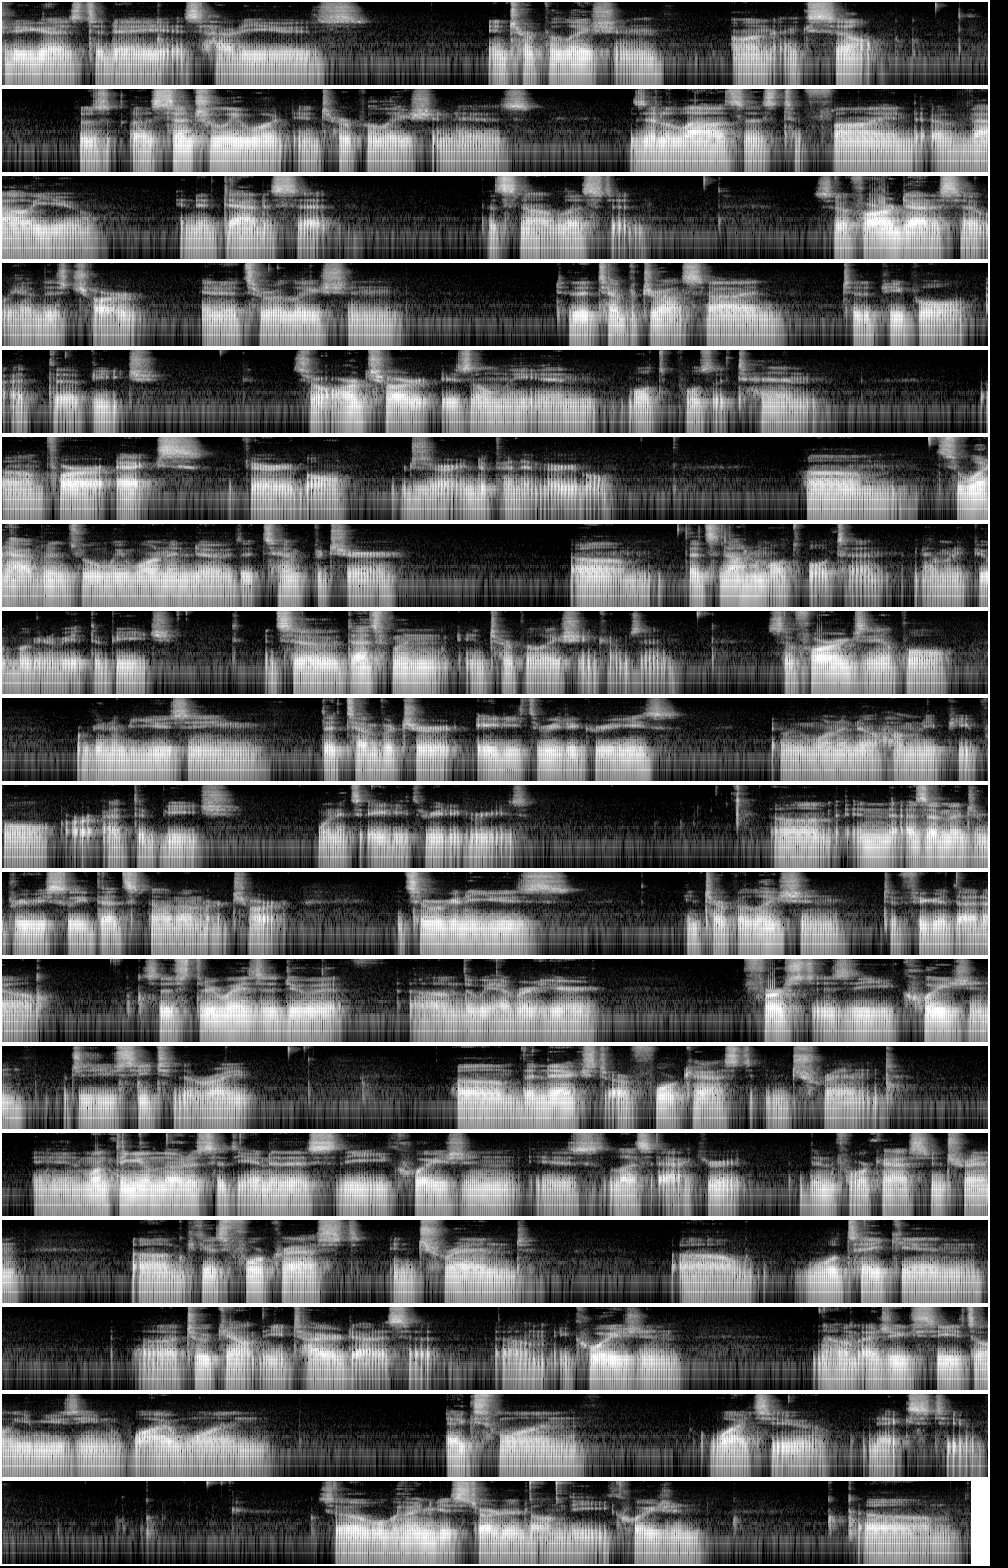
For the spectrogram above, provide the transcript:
show you guys today is how to use interpolation on Excel. So essentially what interpolation is, is it allows us to find a value in a data set that's not listed. So for our data set we have this chart and it's a relation to the temperature outside to the people at the beach. So our chart is only in multiples of 10 um, for our x variable, which is our independent variable. Um, so what happens when we want to know the temperature um, that's not a multiple of 10 and how many people are going to be at the beach? And so that's when interpolation comes in. So for example, we're going to be using the temperature 83 degrees and we want to know how many people are at the beach when it's 83 degrees. Um, and as I mentioned previously, that's not on our chart. And so we're going to use interpolation to figure that out. So there's three ways to do it um, that we have right here. First is the equation, which is you see to the right. Um, the next are forecast and trend. And one thing you'll notice at the end of this, the equation is less accurate than forecast and trend um, because forecast and trend uh, will take in uh, to account the entire data set. Um, equation, um, as you can see, it's only using y1, x1, y2, and x2. So we'll go ahead and get started on the equation. Um,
